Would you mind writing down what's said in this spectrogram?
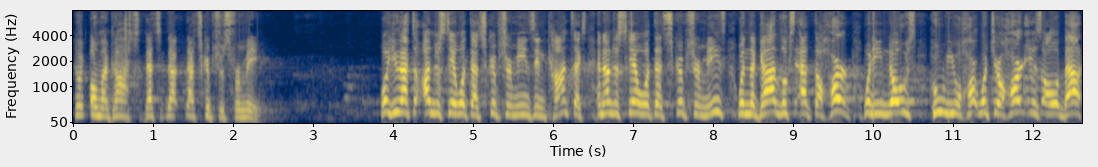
You're like, Oh my gosh, that's, that, that scripture's for me. Well, you have to understand what that scripture means in context and understand what that scripture means when the God looks at the heart, when he knows who you heart, what your heart is all about.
